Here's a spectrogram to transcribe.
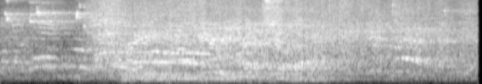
Thank you.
